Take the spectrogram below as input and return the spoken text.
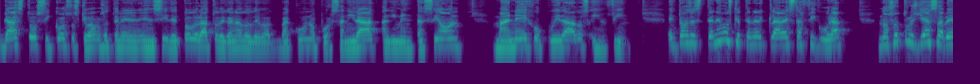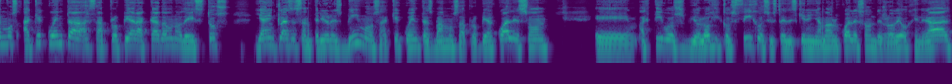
gastos y costos que vamos a tener en sí de todo el acto de ganado de vacuno por sanidad, alimentación, manejo, cuidados, en fin. Entonces, tenemos que tener clara esta figura nosotros ya sabemos a qué cuentas apropiar a cada uno de estos. Ya en clases anteriores vimos a qué cuentas vamos a apropiar, cuáles son eh, activos biológicos fijos, si ustedes quieren llamarlo, cuáles son de rodeo general,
